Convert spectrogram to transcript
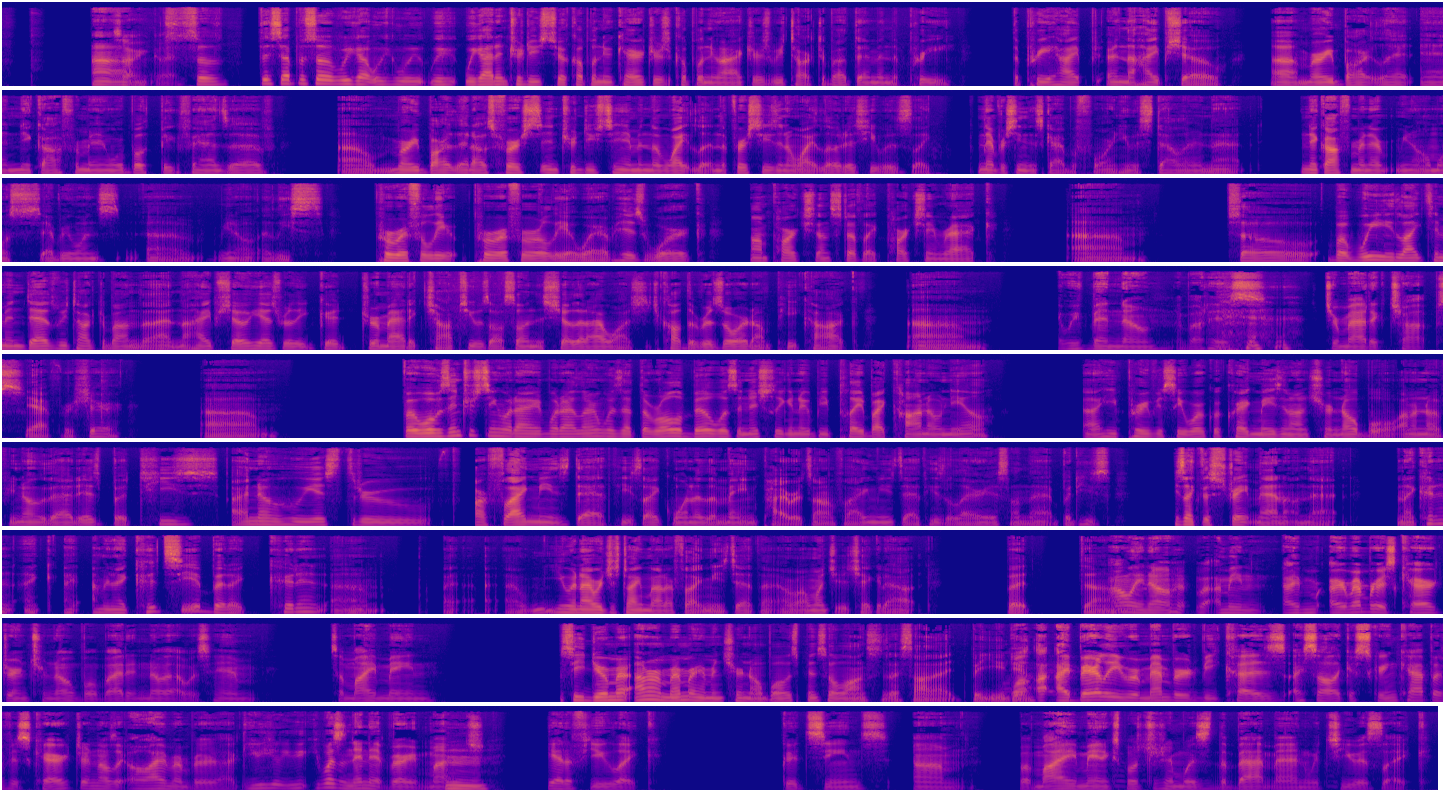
Um, Sorry, go ahead. So this episode, we got we, we we got introduced to a couple new characters, a couple new actors. We talked about them in the pre the pre hype and the hype show. Uh, Murray Bartlett and Nick Offerman we're both big fans of. Uh, Murray Bartlett, I was first introduced to him in the White Lo- in the first season of White Lotus. He was like never seen this guy before, and he was stellar in that. Nick Offerman, you know, almost everyone's, uh, you know, at least peripherally peripherally aware of his work on Parks on stuff like Parks and Rec. Um, so, but we liked him in Devs. We talked about the, in the hype show. He has really good dramatic chops. He was also in this show that I watched. It's called The Resort on Peacock. Um, Yeah, We've been known about his dramatic chops. yeah, for sure. Um, but what was interesting, what I what I learned was that the role of Bill was initially going to be played by Con O'Neill. Uh, he previously worked with Craig Mazin on Chernobyl. I don't know if you know who that is, but he's I know who he is through Our Flag Means Death. He's like one of the main pirates on Flag Means Death. He's hilarious on that, but he's he's like the straight man on that. And I couldn't, I, I, I mean, I could see it, but I couldn't. Um, I, I, you and I were just talking about Our Flag Means Death. I, I want you to check it out. But um, I only know. I mean, I I remember his character in Chernobyl, but I didn't know that was him. So my main. See, do you remember? I don't remember him in Chernobyl. It's been so long since I saw that, but you do. Well, I, I barely remembered because I saw like a screen cap of his character, and I was like, "Oh, I remember that." You, you, he wasn't in it very much. Mm. He had a few like good scenes. Um, but my main exposure to him was the Batman, which he was like.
